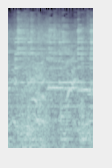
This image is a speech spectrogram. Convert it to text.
Wait!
